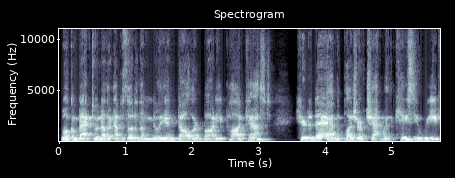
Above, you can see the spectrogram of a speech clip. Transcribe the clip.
Welcome back to another episode of the Million Dollar Body Podcast. Here today, I have the pleasure of chatting with Casey Weade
